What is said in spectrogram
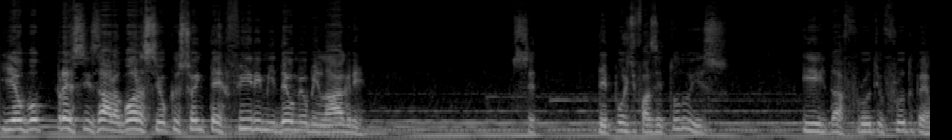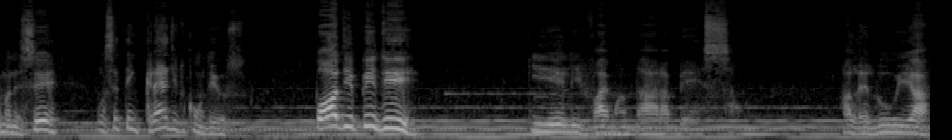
e eu vou precisar agora, Senhor, que o Senhor interfira e me dê o meu milagre. Você, depois de fazer tudo isso, ir dar fruto e o fruto permanecer, você tem crédito com Deus. Pode pedir que Ele vai mandar a bênção. Aleluia.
